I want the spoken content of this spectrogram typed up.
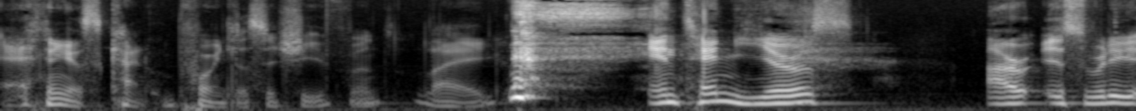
I think it's kind of a pointless achievement. Like, in ten years, are is really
